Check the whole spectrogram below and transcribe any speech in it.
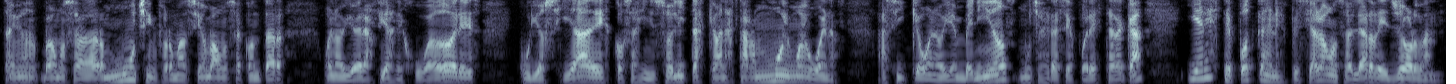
También vamos a dar mucha información, vamos a contar, bueno, biografías de jugadores, curiosidades, cosas insólitas que van a estar muy, muy buenas. Así que, bueno, bienvenidos, muchas gracias por estar acá. Y en este podcast en especial vamos a hablar de Jordan.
